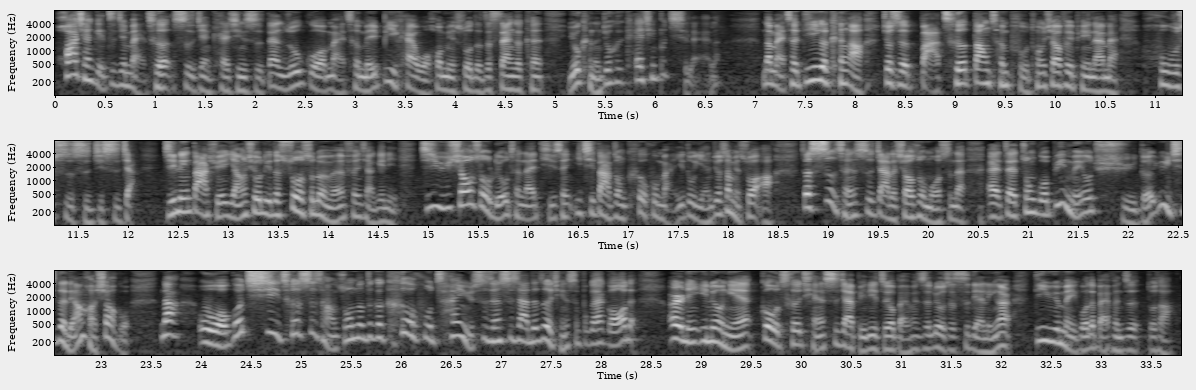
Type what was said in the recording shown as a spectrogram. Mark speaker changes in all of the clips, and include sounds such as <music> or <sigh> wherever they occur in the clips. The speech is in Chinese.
Speaker 1: 花钱给自己买车 <laughs> 是件开心事，但如果买车没避开我后面说的这三个坑，有可能就会开心不起来了。那买车第一个坑啊，就是把车当成普通消费品来买，忽视实际市价。吉林大学杨秀丽的硕士论文分享给你，基于销售流程来提升一汽大众客户满意度研究上面说啊，这试乘试驾的销售模式呢，哎，在中国并没有取得预期的良好效果。那我国汽车市场中的这个客户参与试乘试驾的热情是不该高的。二零一六年购车前试驾比例只有百分之六十四点零二，低于美国的百分之多少？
